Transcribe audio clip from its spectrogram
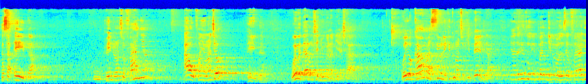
Sasa either upende unachofanya au ufanye unachopenda. Wewe tayari umeshajiunga na biashara. Kwa hiyo kama sio ni kitu unachokipenda, inatakiwa jipe mazoezi ya kufanyaje?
